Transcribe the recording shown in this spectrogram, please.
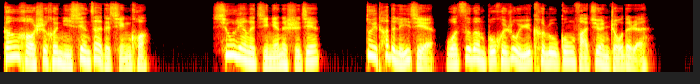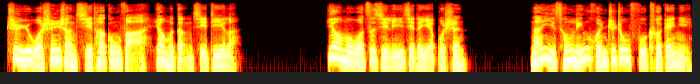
刚好适合你现在的情况。修炼了几年的时间，对他的理解，我自问不会弱于刻录功法卷轴的人。至于我身上其他功法，要么等级低了，要么我自己理解的也不深。”难以从灵魂之中复刻给你。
